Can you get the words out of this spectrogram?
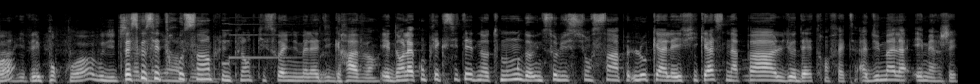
ça va arriver. Et pourquoi Vous dites Parce ça que c'est trop un peu- simple, une plante qui soigne une maladie grave. Et dans la complexité de notre monde, une solution simple, locale et efficace n'a pas lieu d'être en fait, a du mal à émerger.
